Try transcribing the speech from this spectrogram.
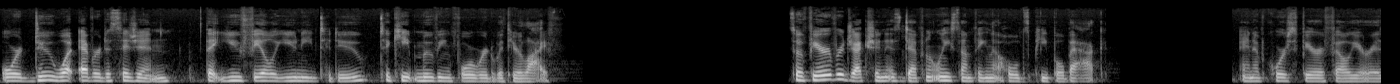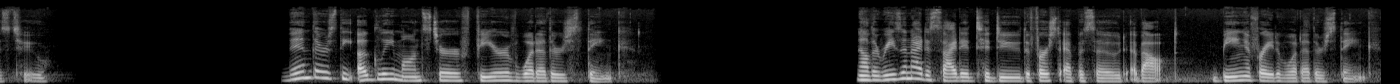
Or do whatever decision that you feel you need to do to keep moving forward with your life. So, fear of rejection is definitely something that holds people back. And of course, fear of failure is too. Then there's the ugly monster fear of what others think. Now, the reason I decided to do the first episode about being afraid of what others think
